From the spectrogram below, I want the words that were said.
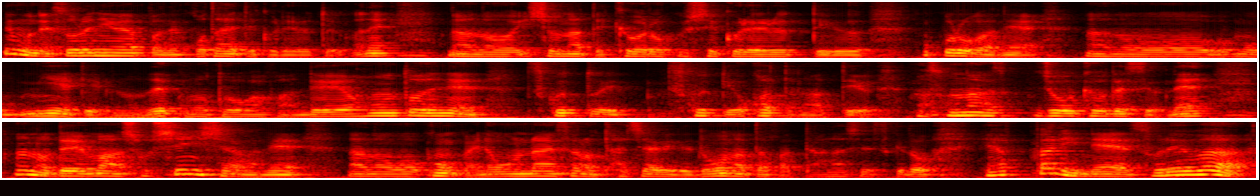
でもね、それにはやっぱね、応えてくれるというかね、あの、一緒になって協力してくれるっていうところがね、あの、もう見えているので、この10日間で、本当にね、作っと作ってよかったなっていう、まあ、そんな状況ですよね。なので、まあ、初心者がね、あの、今回ね、オンラインサロン立ち上げてどうなったかって話ですけど、やっぱりね、それは、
